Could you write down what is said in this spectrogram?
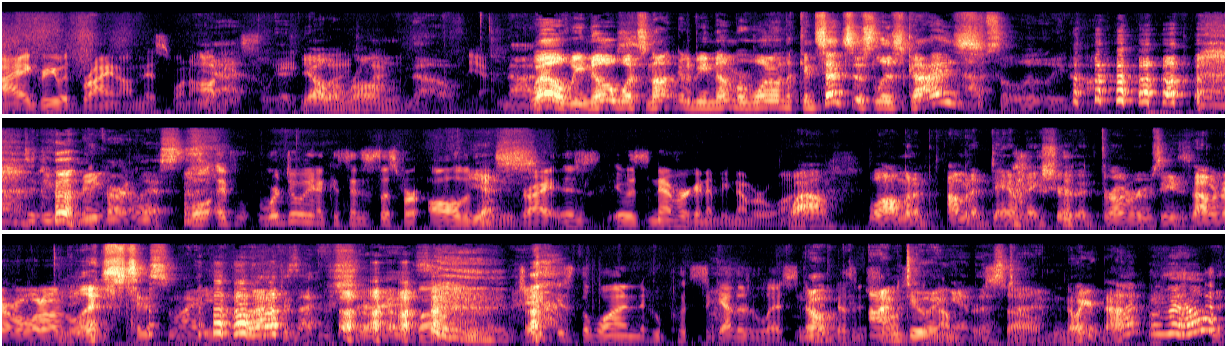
I agree with Brian on this one, Yeah. obviously. Y'all are but- wrong. No. Yeah. Not Well, we know what's not going to be number one on the consensus list, guys. absolutely not. Didn't even make our list. Well, if we're doing a consensus list for all the Yes. movies, right? There's, it was never going to be number one. Wow. Well, I'm gonna I'm gonna damn make sure that Throne Room Seat is not number one on the list. Kiss my email because I'm sure is. Well, Jake is the one who puts together the list and Nope, doesn't show I'm us doing the it this so. time. No, you're not. What the hell?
